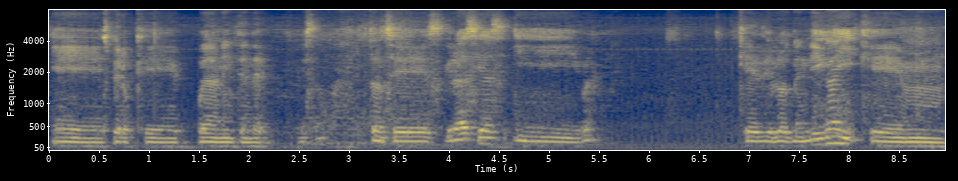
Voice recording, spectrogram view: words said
eh, espero que puedan entender. Entonces, gracias y bueno, que Dios los bendiga y que mm,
